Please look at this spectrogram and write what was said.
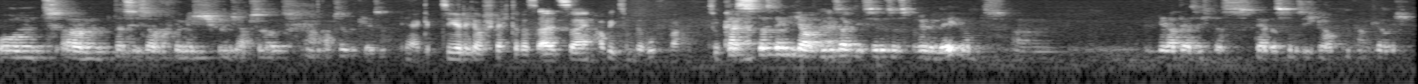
Und ähm, das ist auch für mich, für mich absolut, äh, absolut okay so. Ja, gibt sicherlich auch Schlechteres, als sein Hobby zum Beruf machen zu können. Das, das denke ich auch. Wie gesagt, ich sehe das als Privileg und ähm, jeder, der, sich das, der das von sich behaupten kann, glaube ich,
